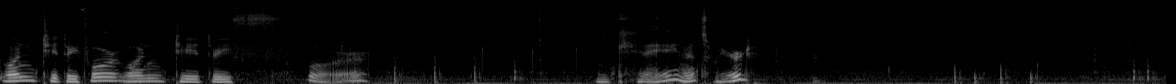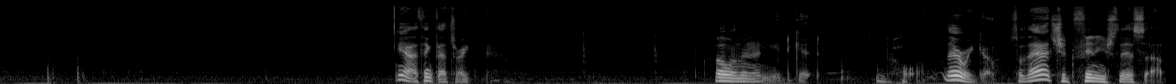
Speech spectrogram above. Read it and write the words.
One, two, three, four. One, two, three, four. Okay, that's weird. Yeah, I think that's right. Oh, and then I need to get the hole. There we go. So that should finish this up.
